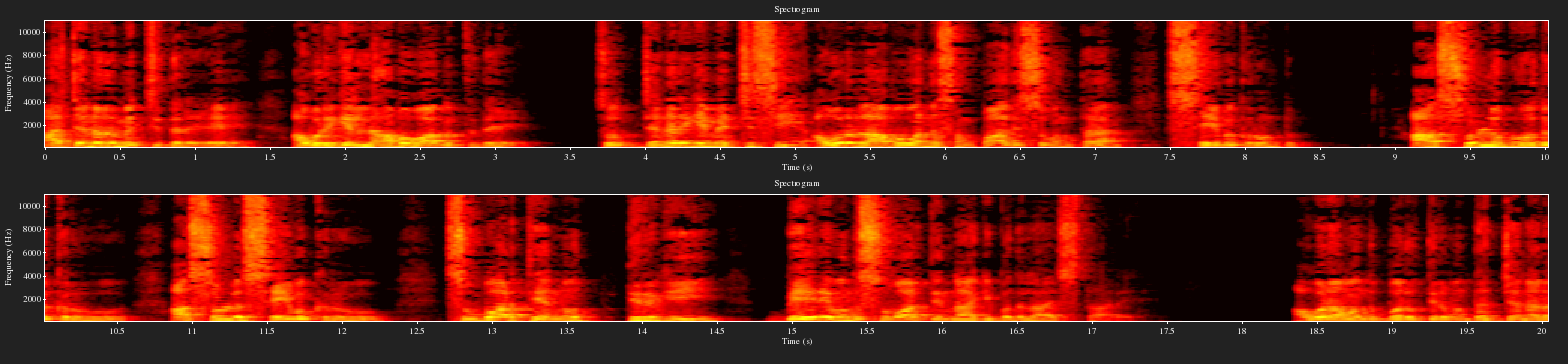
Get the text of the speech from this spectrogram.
ಆ ಜನರು ಮೆಚ್ಚಿದರೆ ಅವರಿಗೆ ಲಾಭವಾಗುತ್ತದೆ. ಸೊ ಜನರಿಗೆ ಮೆಚ್ಚಿಸಿ ಅವರ ಲಾಭವನ್ನು ಸಂಪಾದಿಸುವಂತ ಸೇವಕರುಂಟು. ಆ ಸುಳ್ಳು ಬೋಧಕರು, ಆ ಸುಳ್ಳು ಸೇವಕರು ಸುವಾರ್ತೆಯನ್ನು ತಿರುಗಿ ಬೇರೆ ಒಂದು ಸುವಾರ್ತೆಯನ್ನಾಗಿ ಬದಲಾಯಿಸುತ್ತಾರೆ ಅವರ ಒಂದು ಬರುತ್ತಿರುವಂತಹ ಜನರ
